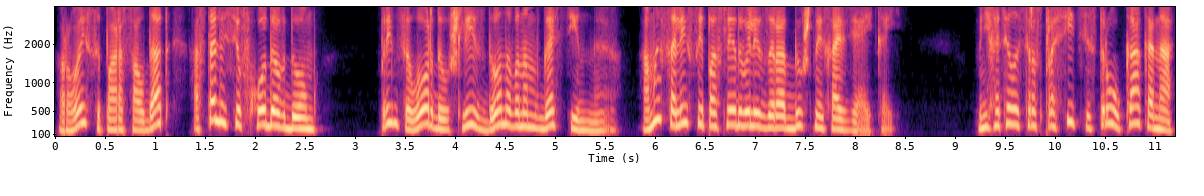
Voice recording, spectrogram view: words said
Ройс и пара солдат остались у входа в дом. Принц и лорды ушли с Донованом в гостиную, а мы с Алисой последовали за радушной хозяйкой. Мне хотелось расспросить сестру, как она,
